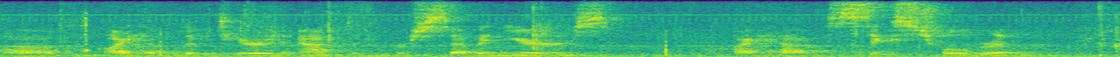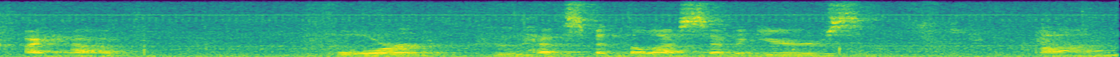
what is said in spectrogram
um, I have lived here in Acton for seven years. I have six children. I have four who have spent the last seven years um,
